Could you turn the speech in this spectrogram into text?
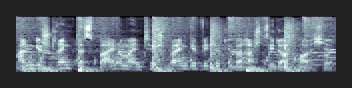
Angestrengt das Bein um ein Tischbein gewickelt, überrascht sie dort Horche.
